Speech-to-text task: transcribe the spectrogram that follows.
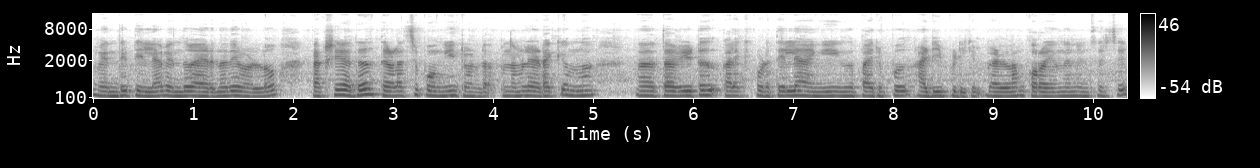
വെന്തിട്ടില്ല. വെന്ത് വരുന്നതേ ഉള്ളൂ. പക്ഷേ അത് തിളച്ച് പൊങ്ങിയിട്ടുണ്ട്. അപ്പം നമ്മൾ ഇടയ്ക്കൊന്ന് തവിയിട്ട് കലക്കി കൊടുത്തില്ല എങ്കിൽ പരിപ്പ് അടിയിൽ പിടിക്കും. വെള്ളം കുറയുന്നതിനനുസരിച്ച്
